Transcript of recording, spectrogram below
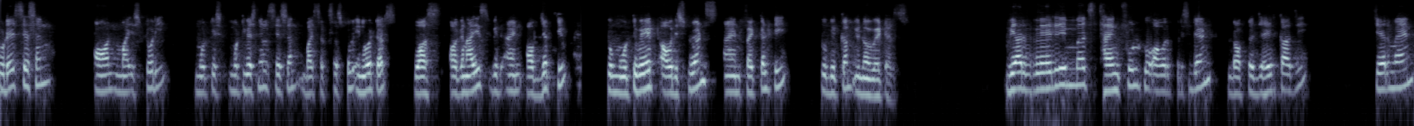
Today's session on my story, motivational session by successful innovators was organized with an objective to motivate our students and faculty to become innovators. We are very much thankful to our president, Dr. Jahir Kazi, chairman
